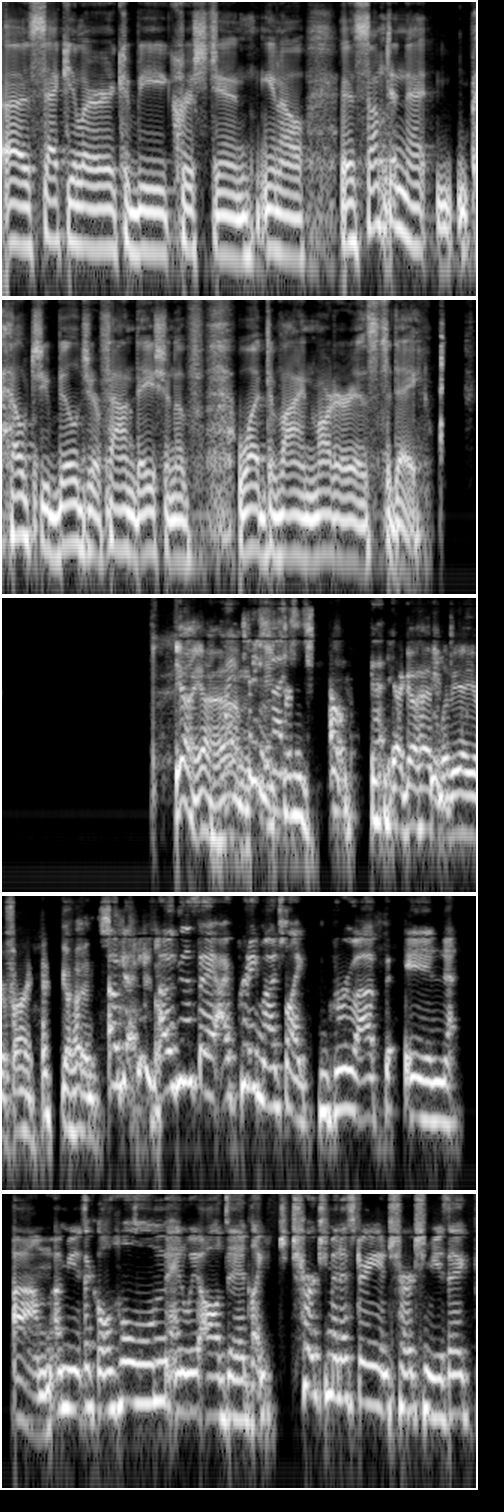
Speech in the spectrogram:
uh, secular, it could be Christian, you know, it's something that helped you build your foundation of what Divine Martyr is today. Yeah, yeah. Um, I pretty much. oh, go ahead. Yeah, go ahead, Olivia. You're fine. go ahead. Okay. I was gonna say I pretty much like grew up in um, a musical home, and we all did like church ministry and church music.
